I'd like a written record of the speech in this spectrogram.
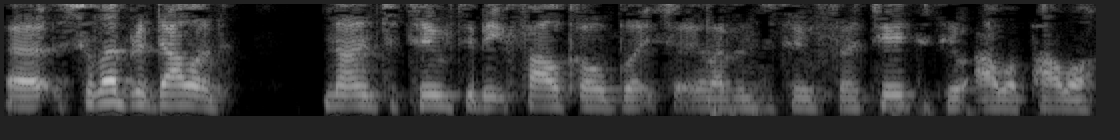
Uh, Celebre D'Allen, 9 to 2 to beat Falco Blitz at 11 to 2, 13 to 2 Our Power,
